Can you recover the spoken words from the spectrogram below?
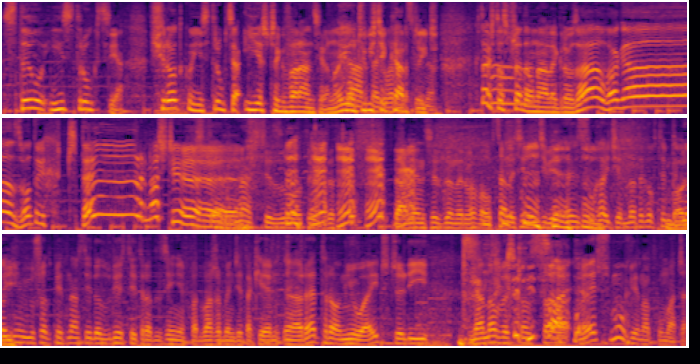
Z tyłu instrukcja, w środku instrukcja i jeszcze gwarancja. No i Karta oczywiście cartridge. Ktoś to sprzedał na Allegro za, uwaga, złotych 14. 14 zł. Damian się zdenerwował. Wcale się nie dziwię. Słuchajcie, dlatego w tym Boli. tygodniu już od 15 do 20 tradycyjnie Padbarze będzie takie e, retro New Age, czyli na nowych konsolach... No już mówię, no tłumaczę.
